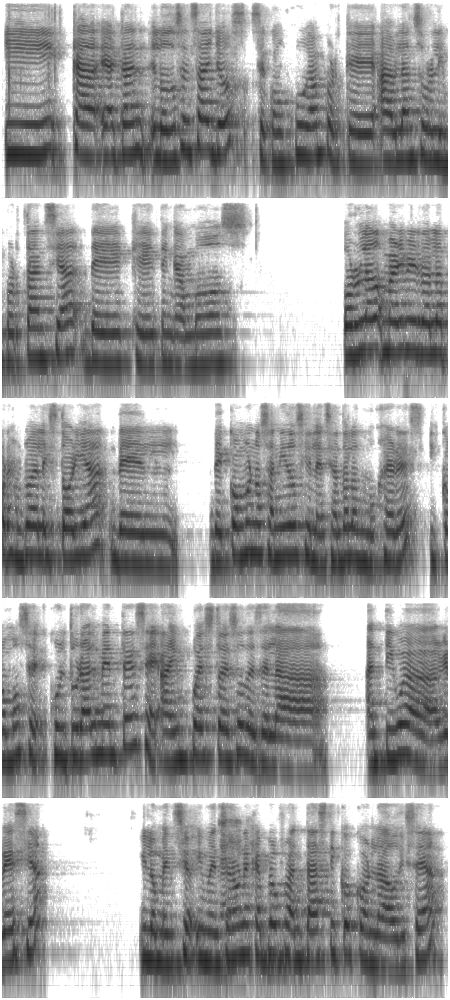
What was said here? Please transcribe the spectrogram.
Y cada, acá los dos ensayos se conjugan porque hablan sobre la importancia de que tengamos, por un lado, Mary Beard habla, por ejemplo, de la historia del, de cómo nos han ido silenciando a las mujeres y cómo se, culturalmente se ha impuesto eso desde la antigua Grecia y, lo mencio- y menciona un ejemplo fantástico con la Odisea.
